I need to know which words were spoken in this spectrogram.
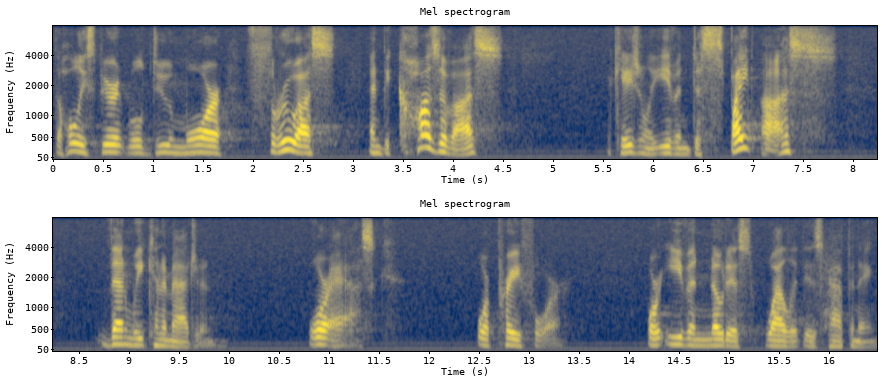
The Holy Spirit will do more through us and because of us, occasionally even despite us, than we can imagine or ask or pray for or even notice while it is happening.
